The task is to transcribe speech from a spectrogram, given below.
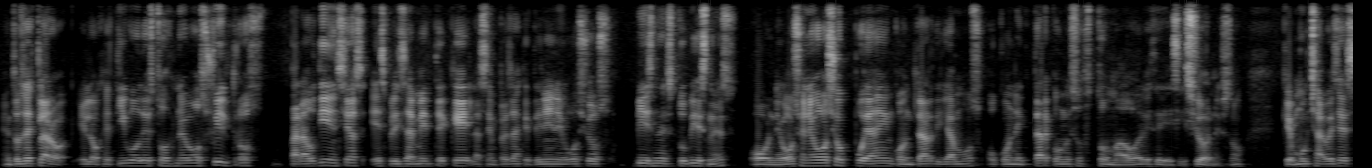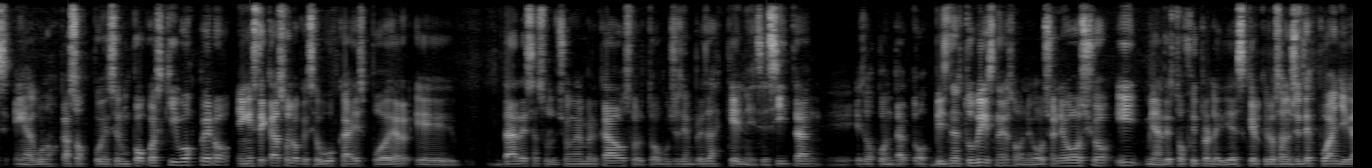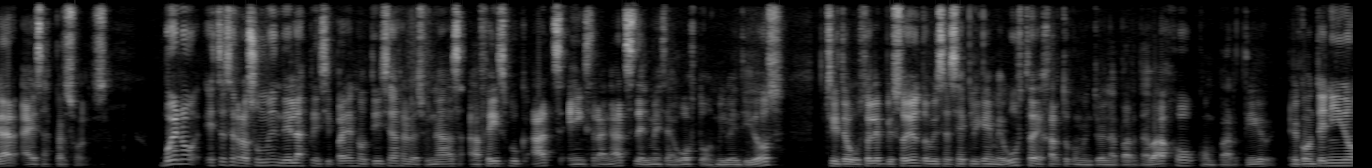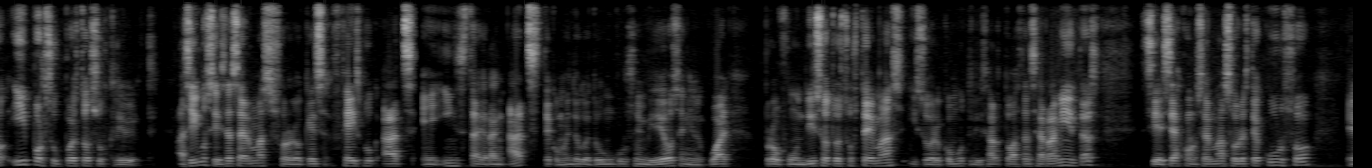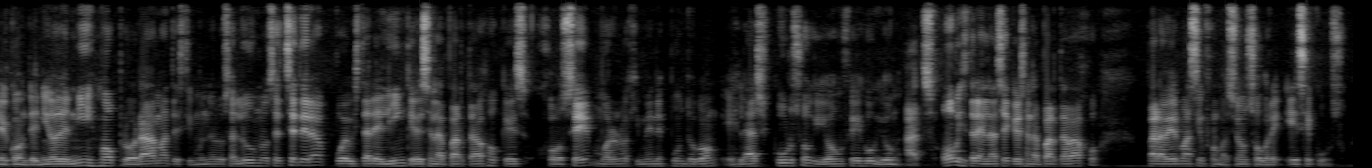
Entonces, claro, el objetivo de estos nuevos filtros para audiencias es precisamente que las empresas que tienen negocios business to business o negocio a negocio puedan encontrar, digamos, o conectar con esos tomadores de decisiones, ¿no? que muchas veces en algunos casos pueden ser un poco esquivos, pero en este caso lo que se busca es poder eh, dar esa solución al mercado, sobre todo muchas empresas que necesitan eh, esos contactos business to business o negocio a negocio y mediante estos filtros la idea es que, los anunciantes puedan llegar a esas personas. Bueno, este es el resumen de las principales noticias relacionadas a Facebook Ads e Instagram Ads del mes de agosto 2022. Si te gustó el episodio, entonces hacer clic en me gusta, dejar tu comentario en la parte de abajo, compartir el contenido y por supuesto suscribirte. Así si deseas saber más sobre lo que es Facebook Ads e Instagram Ads, te comento que tengo un curso en videos en el cual profundizo todos estos temas y sobre cómo utilizar todas estas herramientas. Si deseas conocer más sobre este curso, el contenido del mismo, programa, testimonio de los alumnos, etcétera, puedes visitar el link que ves en la parte de abajo que es josemorenojiménez.com slash curso guion Facebook guion ads o visitar el enlace que ves en la parte de abajo para ver más información sobre ese curso.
